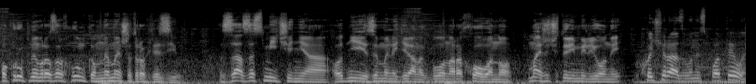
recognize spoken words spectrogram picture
по крупним розрахункам не менше трьох разів. За засмічення однієї земельних ділянок було нараховано майже 4 мільйони. Хоч раз вони сплатили?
